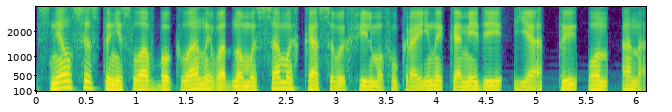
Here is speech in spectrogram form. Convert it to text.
Снялся Станислав Боклан и в одном из самых кассовых фильмов Украины комедии «Я, ты, он, она».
